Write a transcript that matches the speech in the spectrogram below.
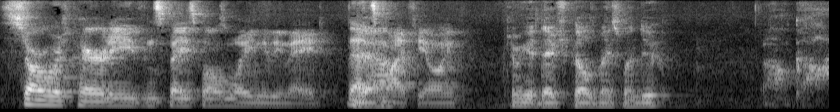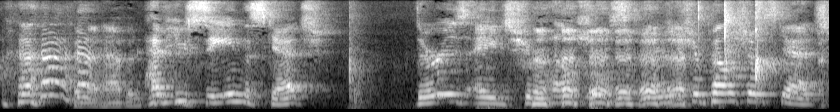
Star Wars parody than Spaceballs waiting to be made. That's Yeah. my feeling. Can we get Dave Chappelle's Mace Windu? Oh God, Can that happen? have you seen the sketch? There is a Chappelle show. There's a Chappelle show sketch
